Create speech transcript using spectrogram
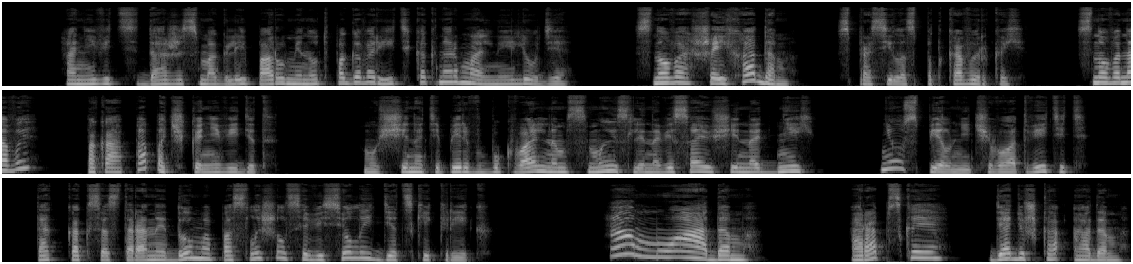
Они ведь даже смогли пару минут поговорить, как нормальные люди. «Снова шейхадом?» — спросила с подковыркой. «Снова на «вы», пока папочка не видит?» Мужчина теперь в буквальном смысле, нависающий над ней, не успел ничего ответить, так как со стороны дома послышался веселый детский крик. «Аму Адам!» Арабское «Дядюшка Адам»,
